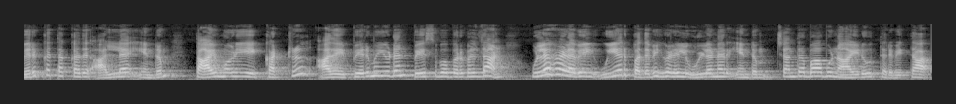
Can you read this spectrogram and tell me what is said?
வெறுக்கத்தக்கது அல்ல என்றும் தாய்மொழியை கற்று அதை பெருமையுடன் பேசுபவர்கள்தான் உலகளவில் உயர் பதவிகளில் உள்ளனர் என்றும் சந்திரபாபு நாயுடு தெரிவித்தார்.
